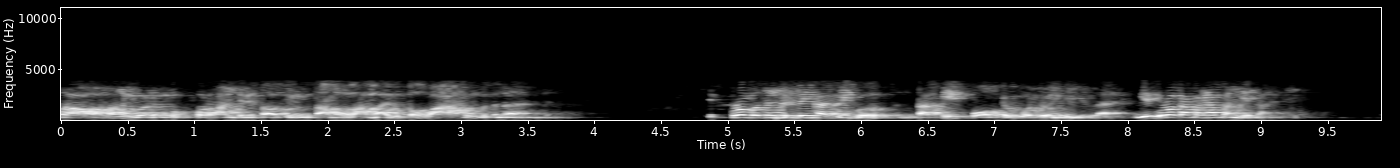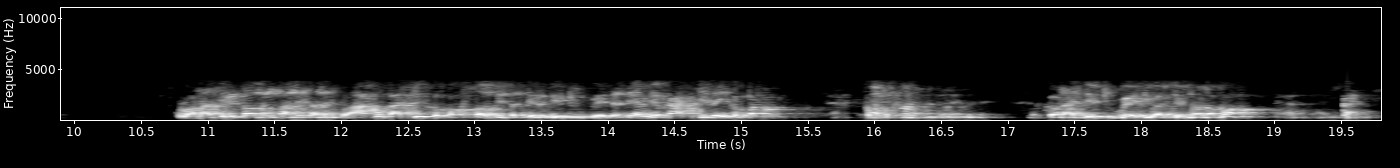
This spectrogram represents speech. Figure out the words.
Ora ono ning Quran cerita ciri utama ulama itu tawaf betul Kalau buatan gedeng kasih buatan, tapi podo-podo nilai. Nggih kalau kapan-kapan nggih kasih. Nak cerita tentang santri-santri aku kaji kepeksa ditetir di duit. Jadi ya kaji tapi kepek. Kalau nak di duit diwajib nono apa? Kaji.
